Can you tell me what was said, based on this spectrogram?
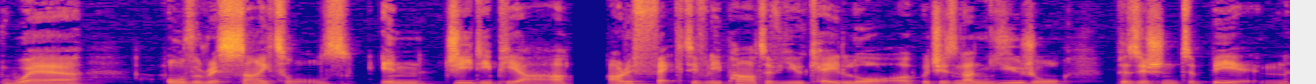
where all the recitals in GDPR are effectively part of UK law, which is an unusual position to be in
